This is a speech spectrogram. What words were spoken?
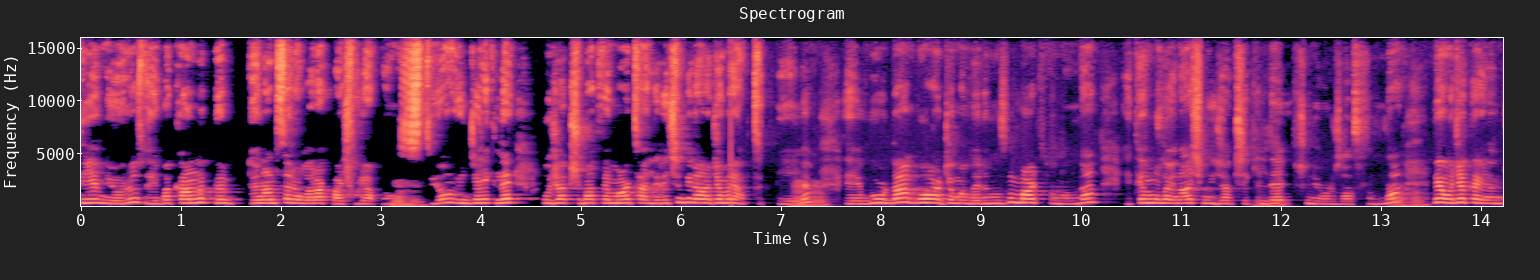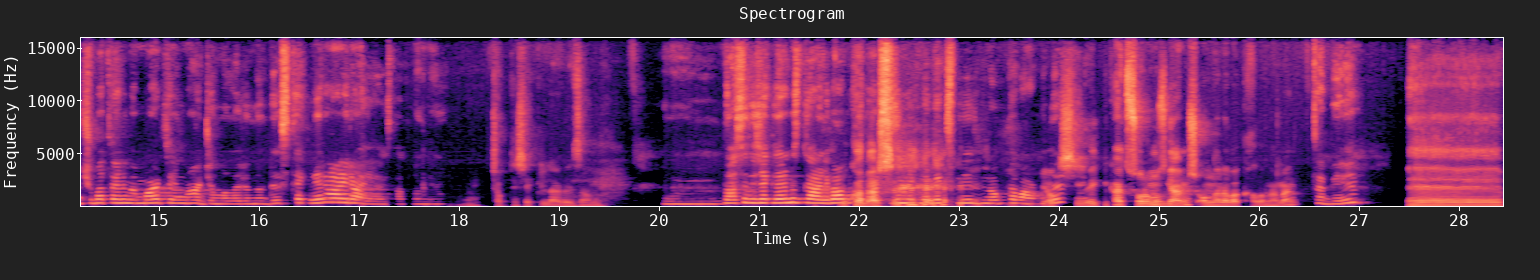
diyemiyoruz. E, Bakanlık dön- dönemsel olarak başvuru yapmamızı Hı istiyor. Öncelikle Ocak, Şubat ve Mart ayları için bir harcama yaptık diyelim. hı. E, Burada bu harcamalarımızı Mart sonundan e, Temmuz ayını aşmayacak şekilde Hı. sunuyoruz aslında. Hı hı. Ve Ocak ayının, Şubat ayının ve Mart ayının harcamalarının destekleri ayrı ayrı hesaplanıyor. Çok teşekkürler Beyza Hanım. Hmm, bahsedeceklerimiz galiba Bu bu kadar. kadar. Sizin eklemek istediğiniz bir nokta var mıdır? Yok şimdilik birkaç sorumuz gelmiş onlara bakalım hemen. Tabii. Ee,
